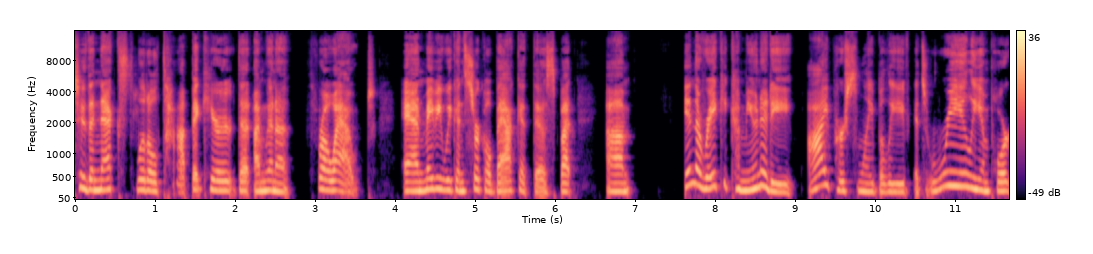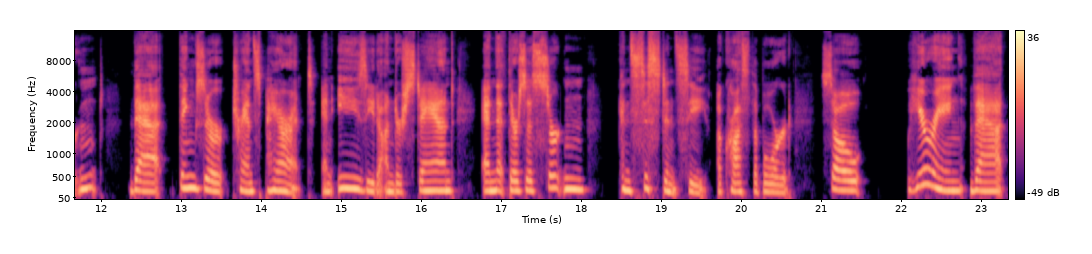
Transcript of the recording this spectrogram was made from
to the next little topic here that I'm going to throw out. And maybe we can circle back at this. But um, in the Reiki community, I personally believe it's really important that things are transparent and easy to understand, and that there's a certain consistency across the board. So, hearing that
